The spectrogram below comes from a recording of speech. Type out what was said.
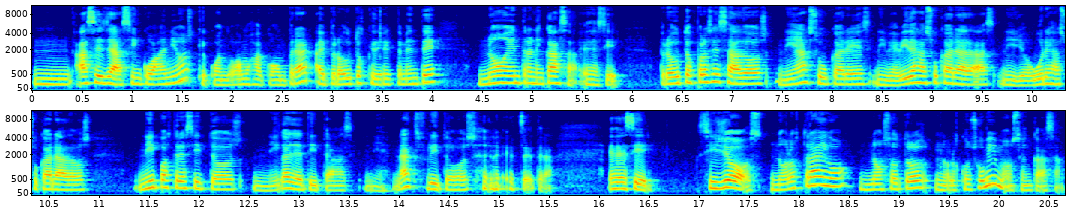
Mm, hace ya cinco años que cuando vamos a comprar hay productos que directamente no entran en casa, es decir, productos procesados, ni azúcares, ni bebidas azucaradas, ni yogures azucarados, ni postrecitos, ni galletitas, ni snacks fritos, etc. Es decir, si yo no los traigo, nosotros no los consumimos en casa.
